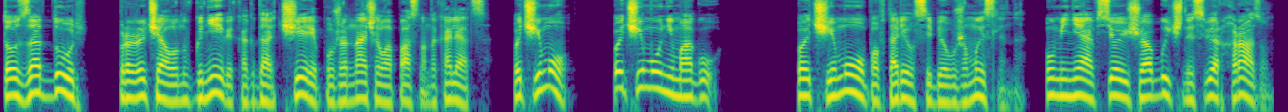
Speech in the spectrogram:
«Что за дурь?» — прорычал он в гневе, когда череп уже начал опасно накаляться. «Почему? Почему не могу?» «Почему?» — повторил себе уже мысленно. «У меня все еще обычный сверхразум.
